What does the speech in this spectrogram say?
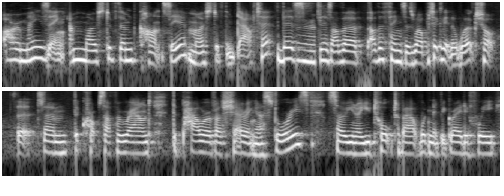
are amazing, and most of them can't see it. Most of them doubt it. There's mm. there's other other things as well, particularly at the workshop that um, that crops up around the power of us sharing our stories. So you know, you talked about wouldn't it be great if we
